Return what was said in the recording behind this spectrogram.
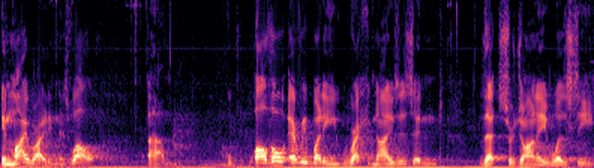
in my writing as well. Um, although everybody recognizes and that Sir John A. was the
